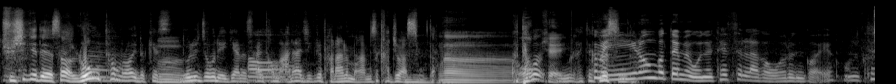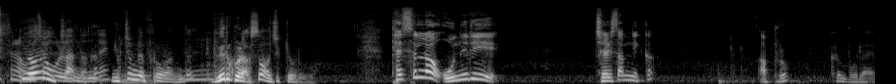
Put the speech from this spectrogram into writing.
주식에 대해서 롱텀으로 이렇게 음. 논리적으로 얘기하는 사람이 더 어. 많아지기를 바라는 마음에서 가져왔습니다. 아, 그렇다고 오케이. 음, 그러면 그렇습니다. 이런 것 때문에 오늘 테슬라가 오른 거예요? 오늘 테슬라 엄청? 올랐던데? 6점 몇 프로 올랐는데 왜 이렇게 올랐어? 어저께 오르고. 테슬라 오늘이 제일 쌉니까? 앞으로? 그건 몰라요.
